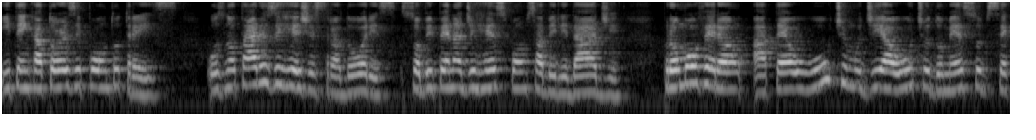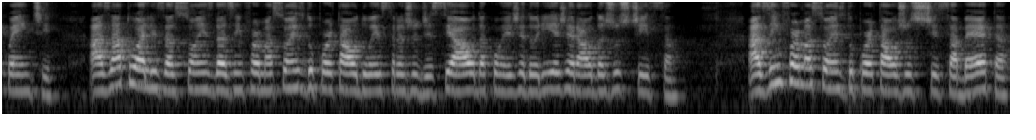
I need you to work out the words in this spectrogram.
Item 14.3. Os notários e registradores, sob pena de responsabilidade, promoverão até o último dia útil do mês subsequente as atualizações das informações do portal do extrajudicial da Corregedoria Geral da Justiça. As informações do portal Justiça Aberta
